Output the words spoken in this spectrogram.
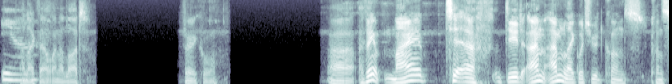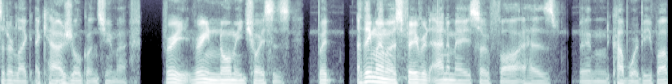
Yeah, I like that one a lot. Very cool. Uh, I think my t- uh, dude, I'm I'm like what you would cons- consider like a casual consumer. Very very normie choices, but I think my most favorite anime so far has been Cowboy Bebop,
